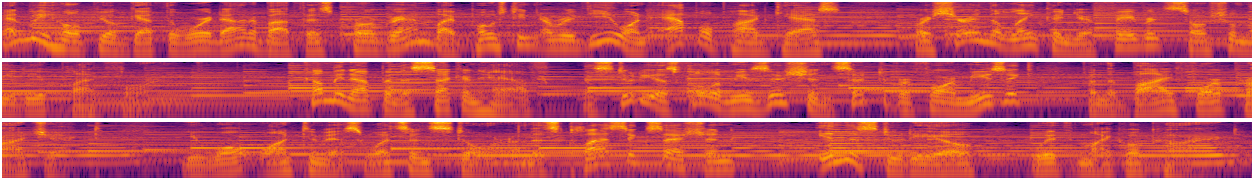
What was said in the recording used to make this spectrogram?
And we hope you'll get the word out about this program by posting a review on Apple Podcasts or sharing the link on your favorite social media platform. Coming up in the second half, the studio is full of musicians set to perform music from the Buy For Project. You won't want to miss what's in store on this classic session in the studio with Michael Card.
